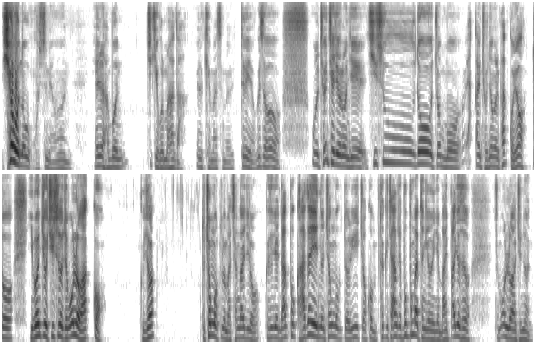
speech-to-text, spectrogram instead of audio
세워놓고 있으면, 얘를 한번 지켜볼 만 하다. 이렇게 말씀을 드려요. 그래서 오늘 전체적으로 이제 지수도 좀 뭐 약간 조정을 받고요. 또 이번 주 지수도 좀 올라왔고, 그죠? 또 종목들도 마찬가지로. 그래서 이제 낙폭 가다에 있는 종목들이 조금 특히 자동차 부품 같은 경우에 이제 많이 빠져서 좀 올라와 주는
